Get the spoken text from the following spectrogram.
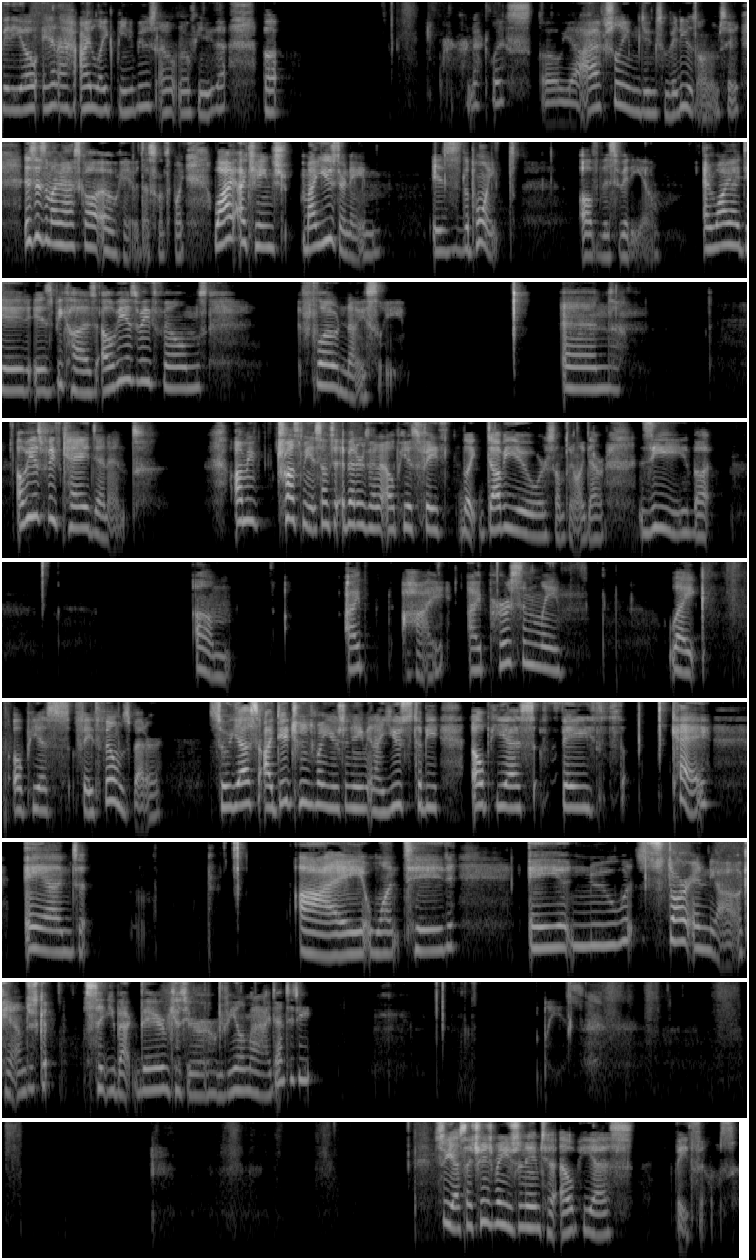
video, and I, I like Beanie Boos. I don't know if you knew that, but necklace. Oh yeah, I actually am doing some videos on them soon. This isn't my mascot. Oh, okay, but that's not the point. Why I changed my username is the point of this video. And why I did is because LPS Faith Films flowed nicely. And LPS Faith K didn't. I mean, trust me, it sounds better than LPS Faith like W or something like that, or Z, but um, I I I personally like LPS Faith Films better. So yes, I did change my username, and I used to be LPS Faith K, and I wanted a new start. And yeah, okay, I'm just gonna set you back there because you're revealing my identity. Please. So yes, I changed my username to LPS Faith Films.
